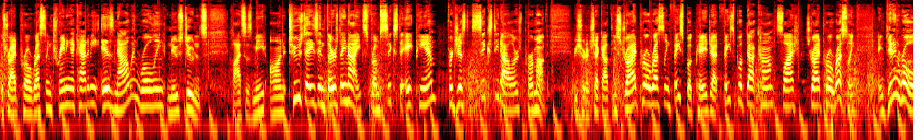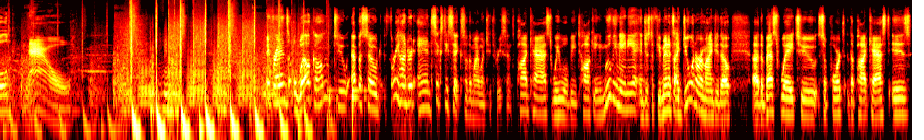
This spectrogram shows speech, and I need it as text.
The Stride Pro Wrestling Training Academy is now enrolling new students. Classes meet on Tuesdays and Thursday nights from 6 to 8 p.m. for just $60 per month. Be sure to check out the Stride Pro Wrestling Facebook page at facebook.com slash stride pro wrestling and get enrolled now. Hey friends, welcome to episode 366 of the My One Two Three Cents podcast. We will be talking Movie Mania in just a few minutes. I do want to remind you though, uh, the best way to support the podcast is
